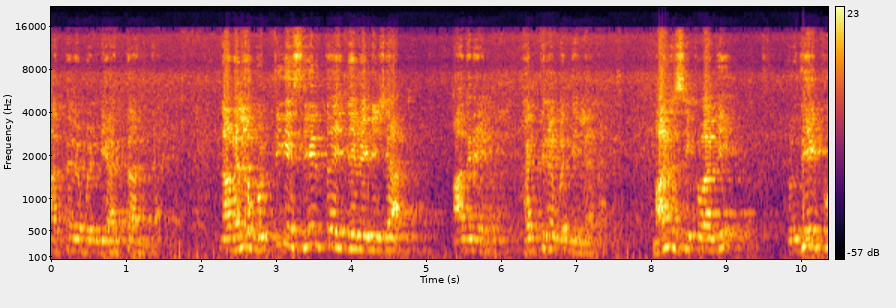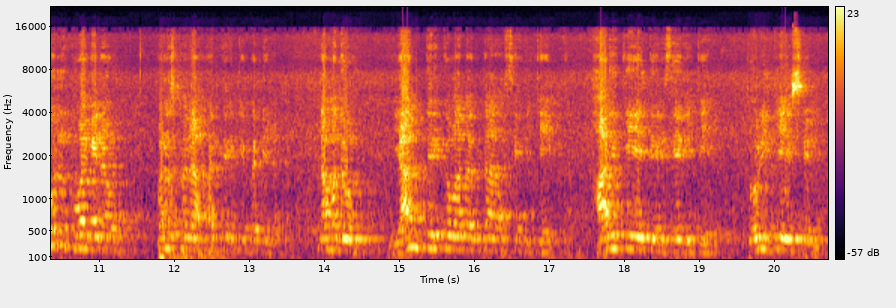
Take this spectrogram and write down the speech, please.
ಅತ್ತಲೆ ಬಂಡಿ ಹತ್ತ ಅಂತ. ನಾವೆಲ್ಲ ಒಟ್ಟಿಗೆ ಸೇರ್ತಾ ಇದ್ದೇವೆ ನಿಜ, ಆದರೆ ಹತ್ತಿರ ಬಂದಿಲ್ಲ. ಮಾನಸಿಕವಾಗಿ ಹೃದಯಪೂರ್ವಕವಾಗಿ ನಾವು ಪರಸ್ಪರ ಹತ್ತಿರಕ್ಕೆ ಬಂದಿಲ್ಲ. ನಮ್ಮದು ಯಾಂತ್ರಿಕವಾದಂತಹ ಸೇರಿಕೆ, ಹಾರಿಕೆಯ ಸೇರಿಕೆ, ತೋರಿಕೆಯ ಸೇರಿಕೆ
